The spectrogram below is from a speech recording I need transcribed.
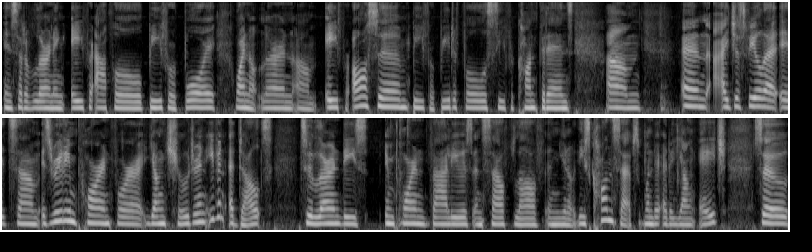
instead of learning A for apple, B for boy, why not learn um, A for awesome, B for beautiful, C for confidence? Um, and I just feel that it's um, it's really important for young children, even adults, to learn these important values and self love and you know these concepts when they're at a young age. So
